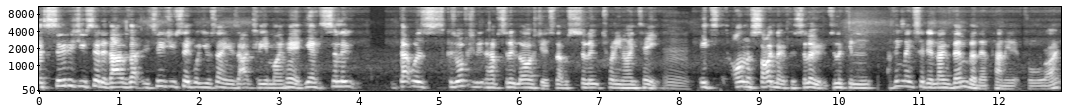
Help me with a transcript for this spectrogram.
As soon as you said it, that was as soon as you said what you were saying is actually in my head. Yeah, salute. That was because obviously we didn't have salute last year, so that was salute 2019. Hmm. It's on a side note for salute. It's looking. I think they said in November they're planning it for, right?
